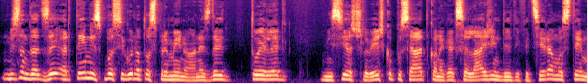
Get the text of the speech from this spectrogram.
mislim, da zdaj Artemis bo sigurno to spremenil. Zdaj to je le misija s človeško posadko, nekako se lažje identificiramo s tem.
